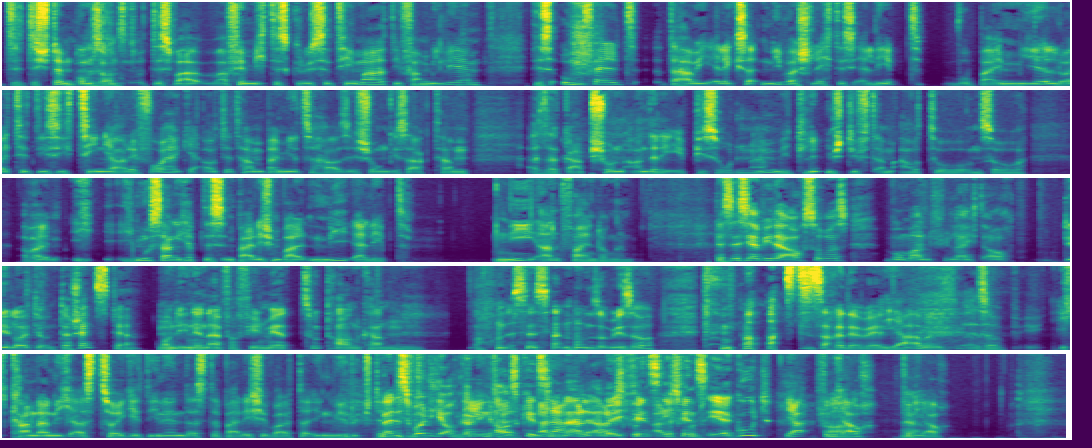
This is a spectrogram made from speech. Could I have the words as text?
Das, das stimmt. Umsonst. Also, das war, war für mich das größte Thema, die Familie. Das Umfeld, da habe ich ehrlich gesagt nie was Schlechtes erlebt, wobei mir Leute, die sich zehn Jahre vorher geoutet haben, bei mir zu Hause schon gesagt haben, also da gab es schon andere Episoden, ne? mit Lippenstift am Auto und so. Aber ich, ich muss sagen, ich habe das im Bayerischen Wald nie erlebt. Nie Anfeindungen. Das ist ja wieder auch sowas, wo man vielleicht auch die Leute unterschätzt, ja, und Mhm. ihnen einfach viel mehr zutrauen kann. Und das ist ja nun sowieso die normalste Sache der Welt. Ja, aber ich, also ich kann da nicht als Zeuge dienen, dass der Bayerische Wald da irgendwie rückständig Nein, das wollte ich auch gar nicht rauskitzeln, Nein, nein, nein, aber ich finde es eher gut, Ja, finde ich Ah, auch. Finde ja. ich auch.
